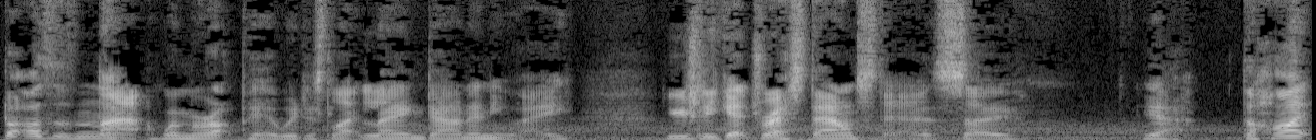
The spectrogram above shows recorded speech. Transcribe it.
but other than that, when we're up here, we're just like laying down anyway. Usually get dressed downstairs, so yeah, the height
